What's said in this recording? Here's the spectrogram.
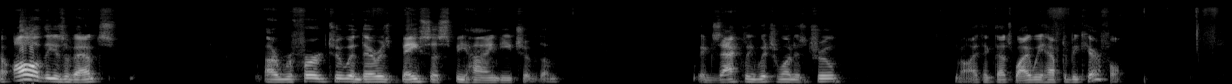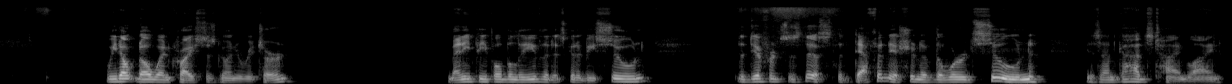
Now, all of these events are referred to, and there is basis behind each of them. Exactly which one is true? Well, I think that's why we have to be careful. We don't know when Christ is going to return. Many people believe that it's going to be soon. The difference is this the definition of the word soon is on God's timeline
